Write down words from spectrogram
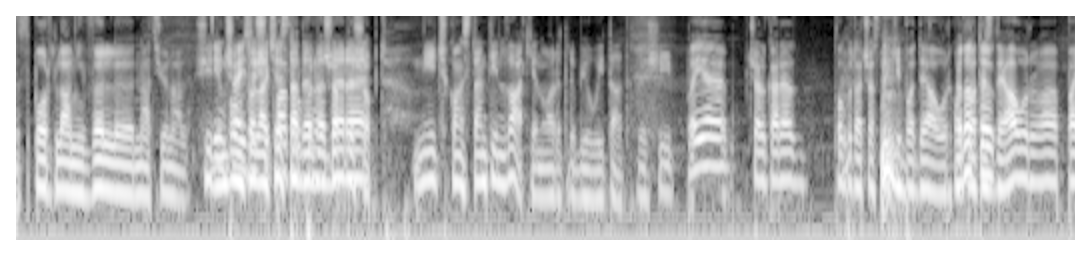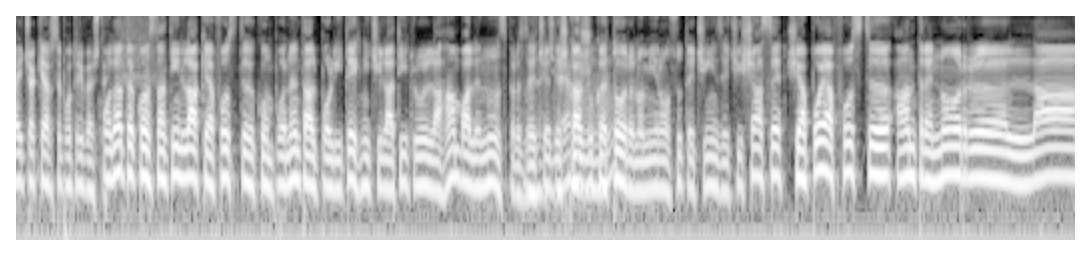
sport la nivel uh, național. Și Din din, punctul 64 acesta de până în vedere, 78. nici Constantin Vache nu ar trebui uitat. Deși Păi e cel care a făcut această echipă de aur. Că Odată- toate sunt de aur, a- aici chiar se potrivește. Odată Constantin Lache a fost uh, component al Politehnicii la titlul la handbal în 11, deci ca jucător în 1956 și apoi a fost uh, antrenor uh, la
